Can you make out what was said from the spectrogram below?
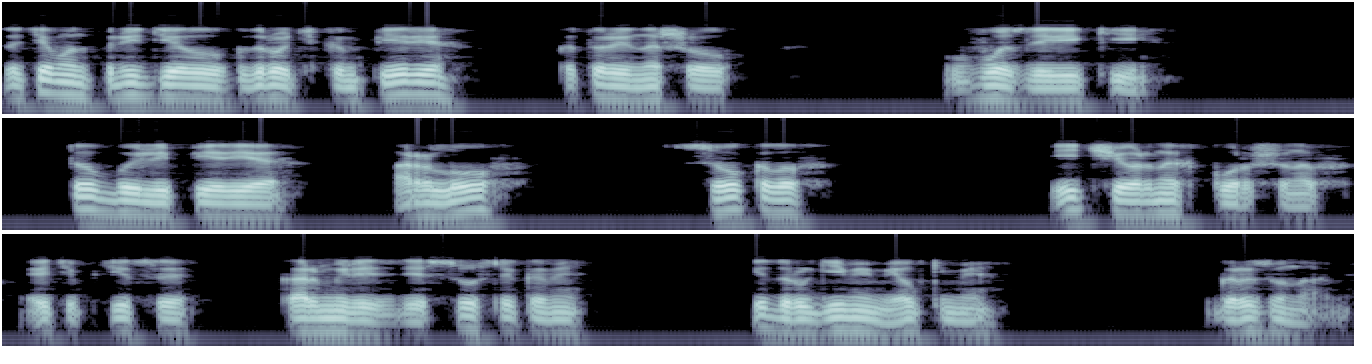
Затем он приделал к дротикам перья, которые нашел возле реки. То были перья орлов, соколов и черных коршунов. Эти птицы кормились здесь сусликами и другими мелкими грызунами.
